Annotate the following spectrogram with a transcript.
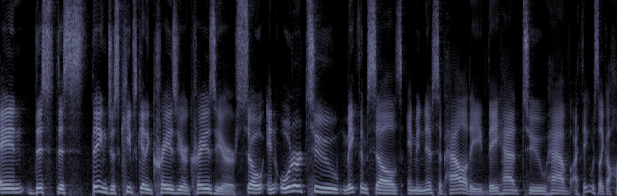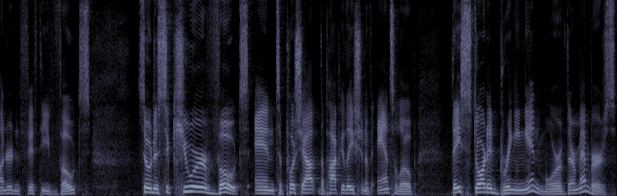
and this this thing just keeps getting crazier and crazier. So in order to make themselves a municipality, they had to have I think it was like 150 votes. So to secure votes and to push out the population of Antelope, they started bringing in more of their members.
